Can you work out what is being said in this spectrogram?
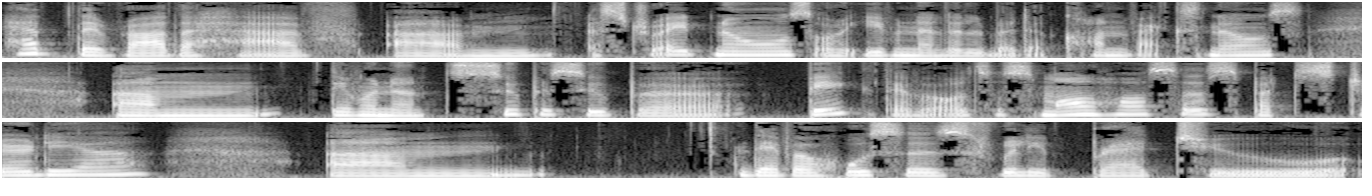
head. They rather have um, a straight nose or even a little bit a convex nose. Um, they were not super super big. They were also small horses, but sturdier. Um, they were horses really bred to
